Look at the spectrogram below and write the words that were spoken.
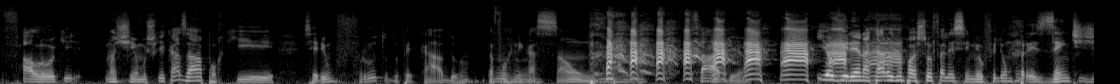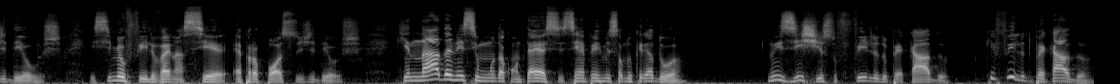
falou que nós tínhamos que casar, porque seria um fruto do pecado, da fornicação, sabe? E eu virei na cara do pastor e falei assim: meu filho é um presente de Deus. E se meu filho vai nascer, é propósito de Deus. Que nada nesse mundo acontece sem a permissão do Criador. Não existe isso, filho do pecado. Que filho do pecado?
